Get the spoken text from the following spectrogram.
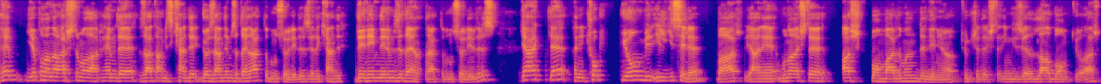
hem yapılan araştırmalar hem de zaten biz kendi gözlemlerimize dayanarak da bunu söyleyebiliriz ya da kendi deneyimlerimize dayanarak da bunu söyleyebiliriz. Genellikle hani çok yoğun bir ilgiseli var. Yani buna işte aşk bombardımanı da deniyor. Türkçe'de işte İngilizce'de love bomb diyorlar.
